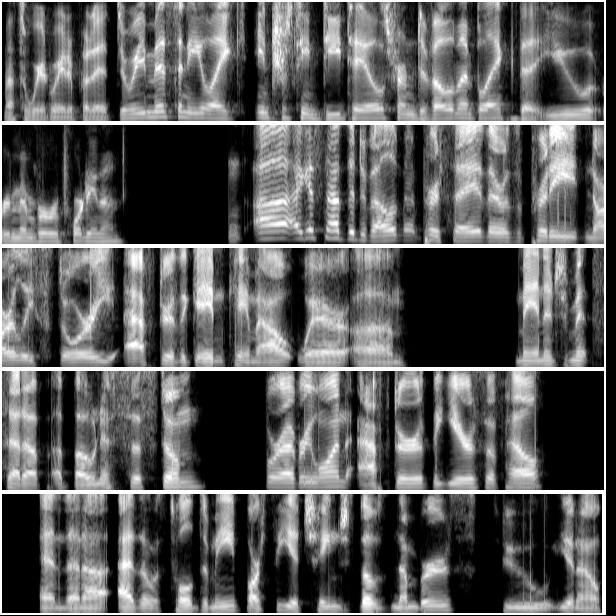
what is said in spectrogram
That's a weird way to put it. Do we miss any like interesting details from development Blake that you remember reporting on? Uh, I guess not the development per se. There was a pretty gnarly story after the game came out where um, management set up a bonus system for everyone after the years of hell. And then, uh, as it was told to me, Barcia changed those numbers to, you know,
